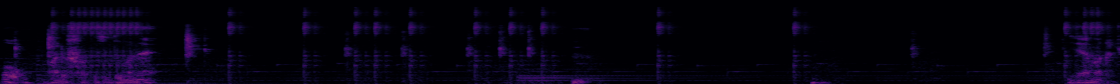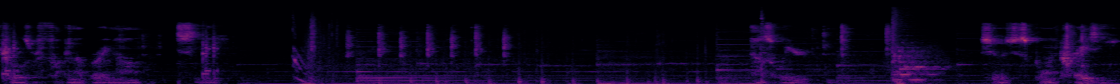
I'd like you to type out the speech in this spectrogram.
Whoa, why the fuck is it doing that? Hmm. Yeah, my controls are fucking up right now. Let's see. Was just going crazy.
